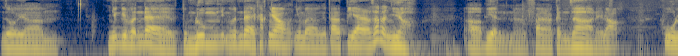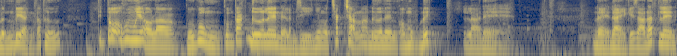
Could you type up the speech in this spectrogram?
Rồi những cái vấn đề tùm lum những vấn đề khác nhau Nhưng mà người ta PR rất là nhiều. Ở biển phà Cần Giờ này nọ Khu lấn biển các thứ thì tôi cũng không hiểu là cuối cùng công tác đưa lên để làm gì nhưng mà chắc chắn là đưa lên có mục đích là để để đẩy cái giá đất lên.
